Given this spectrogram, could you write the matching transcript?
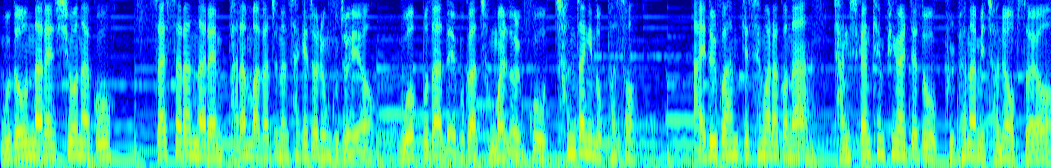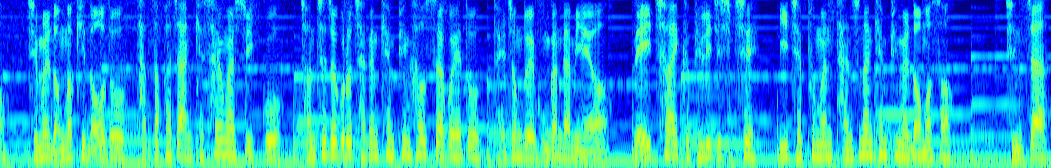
무더운 날엔 시원하고 쌀쌀한 날엔 바람 막아주는 사계절용 구조예요. 무엇보다 내부가 정말 넓고 천장이 높아서 아이들과 함께 생활하거나 장시간 캠핑할 때도 불편함이 전혀 없어요. 짐을 넉넉히 넣어도 답답하지 않게 사용할 수 있고 전체적으로 작은 캠핑 하우스라고 해도 될 정도의 공간감이에요. 네이처 하이크 빌리지 17. 이 제품은 단순한 캠핑을 넘어서 진짜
